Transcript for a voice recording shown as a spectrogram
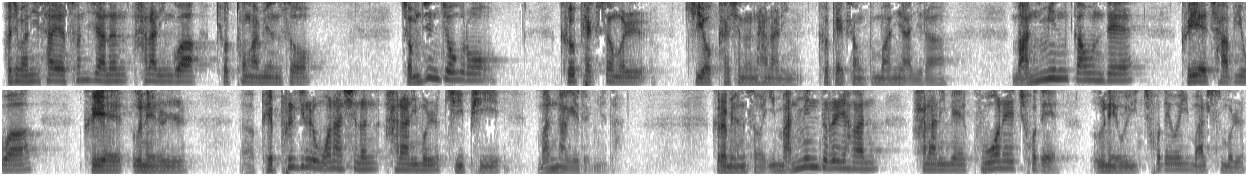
하지만 이사야 선지자는 하나님과 교통하면서 점진적으로 그 백성을 기억하시는 하나님, 그 백성뿐만이 아니라 만민 가운데 그의 자비와 그의 은혜를 어, 베풀기를 원하시는 하나님을 깊이 만나게 됩니다. 그러면서 이 만민들을 향한 하나님의 구원의 초대, 은혜의 초대의 말씀을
